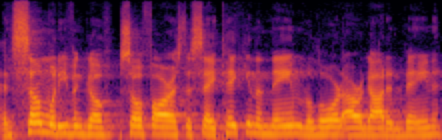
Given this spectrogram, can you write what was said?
And some would even go so far as to say taking the name of the Lord our God in vain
